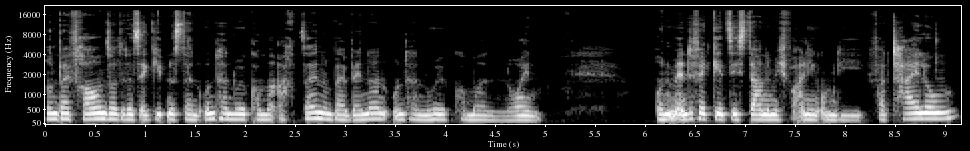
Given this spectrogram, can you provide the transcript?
Und bei Frauen sollte das Ergebnis dann unter 0,8 sein und bei Männern unter 0,9. Und im Endeffekt geht es sich da nämlich vor allen Dingen um die Verteilung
